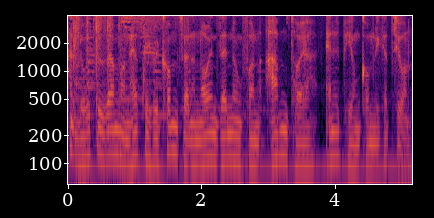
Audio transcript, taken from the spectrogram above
Hallo zusammen und herzlich willkommen zu einer neuen Sendung von Abenteuer NLP und Kommunikation.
